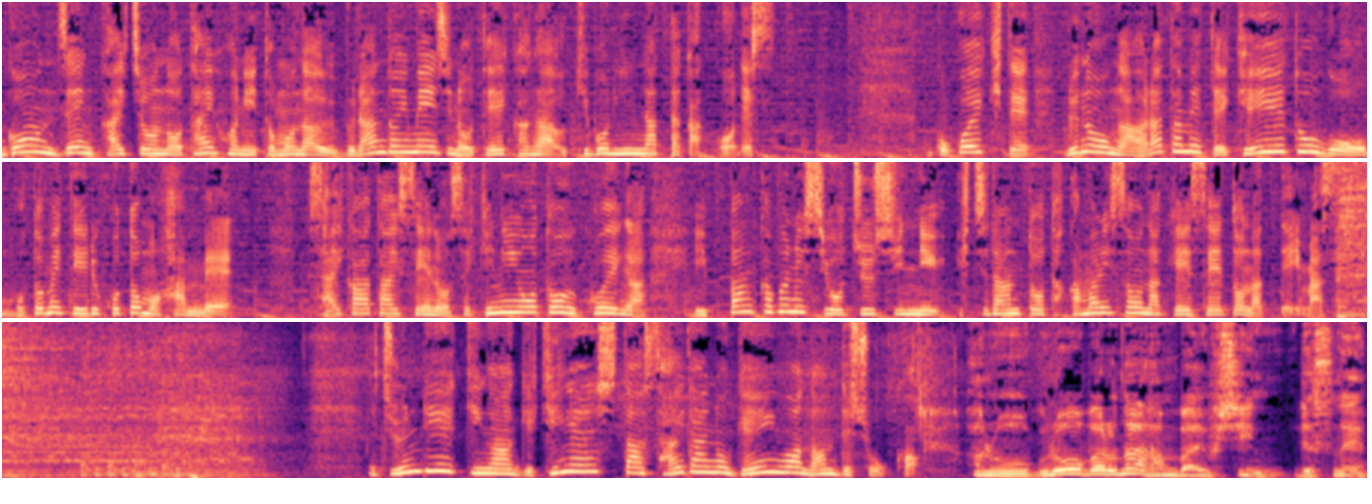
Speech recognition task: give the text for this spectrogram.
ゴーン前会長の逮捕に伴うブランドイメージの低下が浮き彫りになった格好です。ここへ来てルノーが改めて経営統合を求めていることも判明。サ川体制の責任を問う声が一般株主を中心に一段と高まりそうな形勢となっています。純利益が激減した最大の原因は何でしょうか？あの、グローバルな販売不振ですね。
